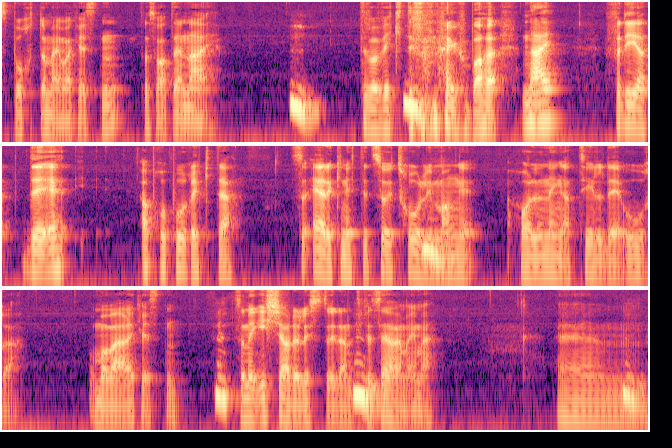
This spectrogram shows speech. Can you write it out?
spurte om jeg var kristen, da svarte jeg nei. Mm. Det var viktig for meg å bare Nei, fordi at det er Apropos rykte, så er det knyttet så utrolig mange holdninger til det ordet om å være kristen, som jeg ikke hadde lyst til å identifisere meg med. Um,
